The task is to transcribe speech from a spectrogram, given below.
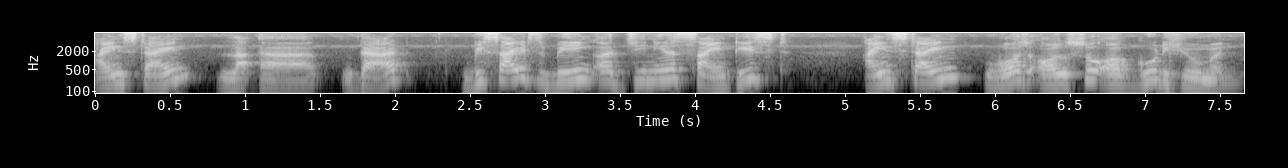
Einstein uh, that besides being a genius scientist, Einstein was also a good human.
